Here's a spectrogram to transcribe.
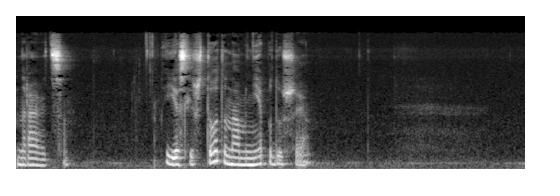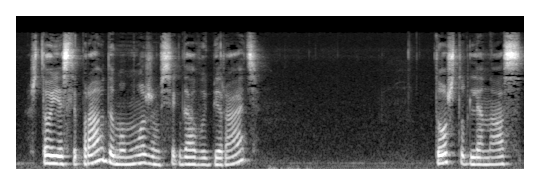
нравится, если что-то нам не по душе. Что если правда мы можем всегда выбирать то, что для нас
